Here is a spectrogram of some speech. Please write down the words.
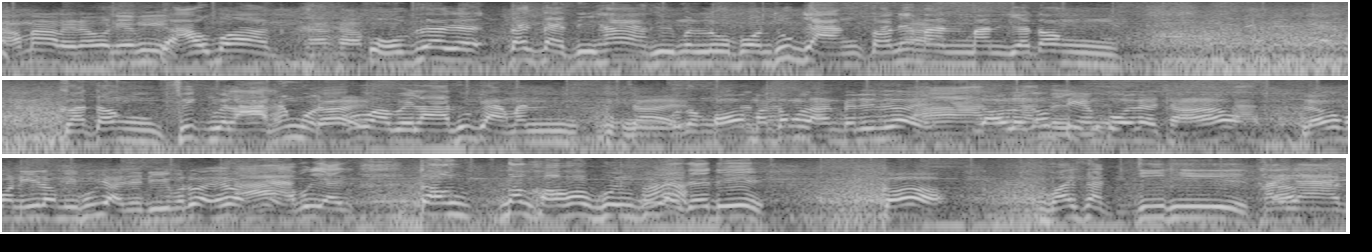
หนาวมากเลยนะวันนี้พี่เช้ามากนะครับผมตั้งแต่ตั้งแต่ตีห้าคือมันรวมพลทุกอย่างตอนนี้มันมันจะต้อง ก็ต้องฟิกเวลาทั้งหมดใช่ เพราะว่าเวลาทุกอย่างมันโอ้โหใช่ต้อง เพราะมันต้องรันไปเรื่อยอ่าๆ เราเลยต้องเตรียมตัวแต่เช้า ครับ แล้ววันนี้เรามีผู้ใหญ่ใจดีมาด้วยใช่ไหมอ่าผู้ใหญ่ต้องต้องขอขอบคุณผู้ใหญ่ใจดี ก็ บริษัท GT Thailand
